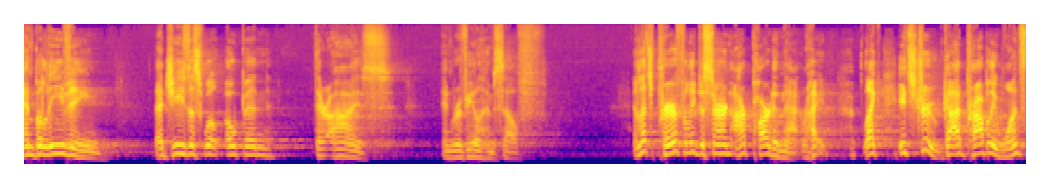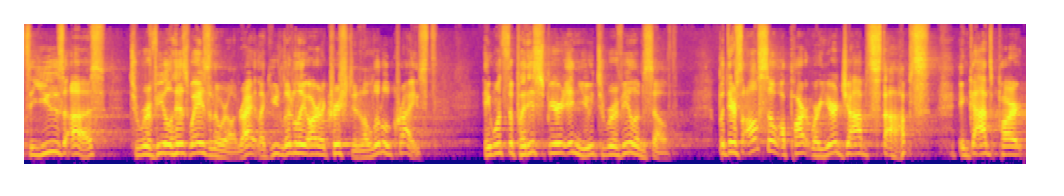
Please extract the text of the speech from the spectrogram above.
and believing that Jesus will open their eyes and reveal himself. And let's prayerfully discern our part in that, right? Like, it's true. God probably wants to use us to reveal his ways in the world, right? Like, you literally are a Christian, a little Christ. He wants to put his spirit in you to reveal himself. But there's also a part where your job stops and God's part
